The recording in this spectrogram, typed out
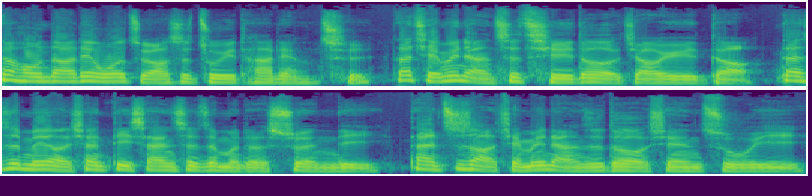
那宏达电我主要是注意它两次，那前面两次其实都有交易到，但是没有像第三次这么的顺利。但至少前面两次都有先注意。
